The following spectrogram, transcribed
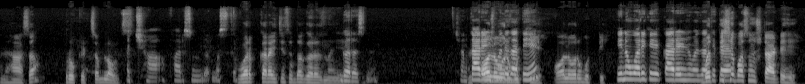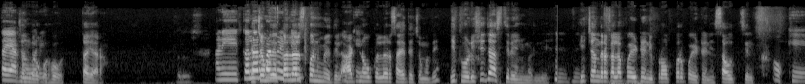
आणि हा असा ब्रोकेटचा ब्लाऊज. अच्छा फार सुंदर मस्त. वर्क करायची सुद्धा गरज नाही गरज नाही. छान. काय ऑल रेंजमध्ये ओव्हर जाते हे? बुट्टी ऑल ओव्हर बुट्टी. ही नऊवारी कि- काय रेंजमध्ये जाते बत्तीसशे तयार- पासून स्टार्ट आहे हे. तयार चंद्रकोर नऊवारी. हो तयार. आणि कलर पण त्याच्यामध्ये मिळतील? कलर्स पण मिळतील. आठ ओके. नऊ कलर्स आहेत त्याच्यामध्ये. ही थोडीशी जास्त रेंज मधली आहे. हम्म, हम्म. ही Chandrakala Paithani proper Paithani south silk okay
